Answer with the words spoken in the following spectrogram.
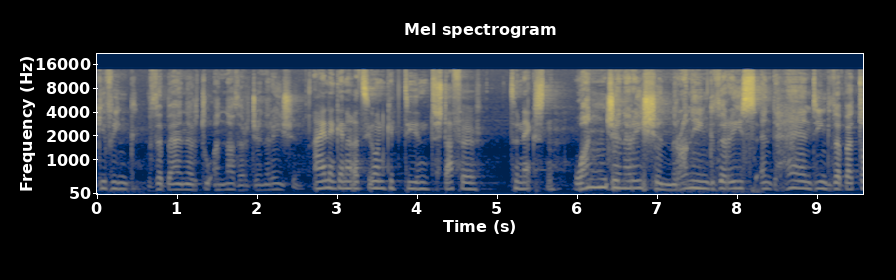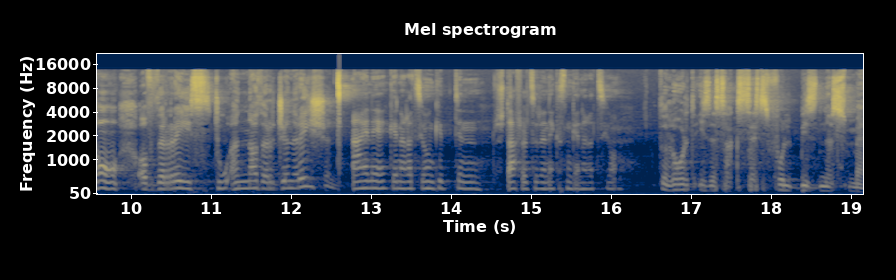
giving the banner to another generation. Eine Generation gibt die Staffel zur nächsten. One generation running the race and handing the baton of the race to another generation. Eine Generation gibt den Staffel zu der nächsten Generation. The Lord is a successful businessman.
